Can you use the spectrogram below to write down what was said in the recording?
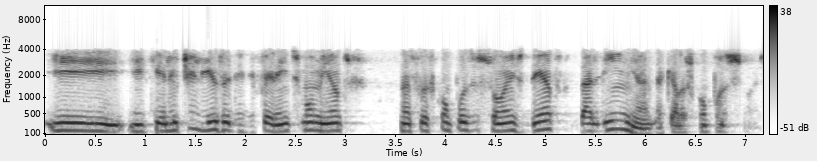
e, e que ele utiliza de diferentes momentos nas suas composições dentro da linha daquelas composições.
